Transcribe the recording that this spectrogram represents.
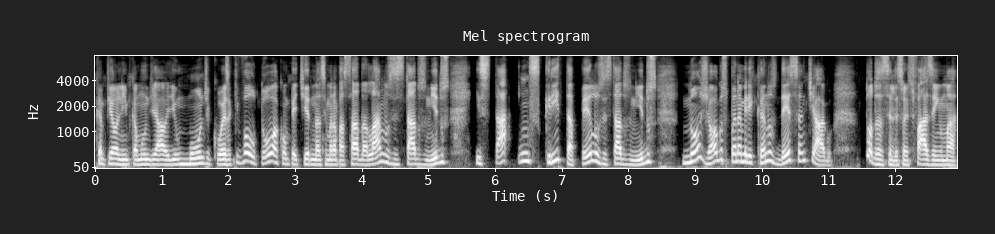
campeã olímpica mundial e um monte de coisa, que voltou a competir na semana passada lá nos Estados Unidos, está inscrita pelos Estados Unidos no Jogos Pan-Americanos de Santiago. Todas as seleções fazem uma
